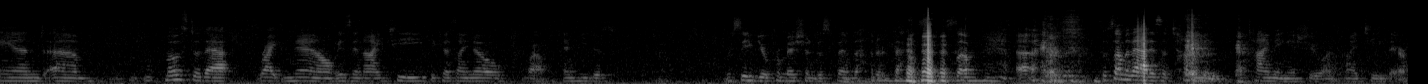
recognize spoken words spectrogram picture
and, um, m- most of that right now is in IT, because I know, well, and he just received your permission to spend a hundred thousand, so, uh, so some of that is a timing, a timing issue on IT there.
